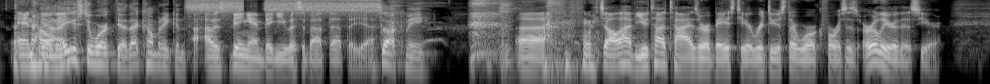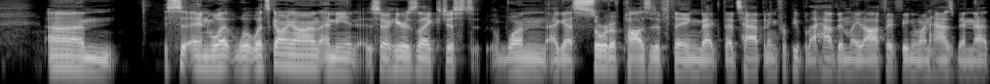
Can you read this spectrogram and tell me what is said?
and Yeah, I used to work there. That company can. I was being ambiguous about that, but yeah. Suck me. uh, which all have Utah ties or are based here, reduced their workforces earlier this year. Um, so, and what, what what's going on? I mean, so here's like just one, I guess, sort of positive thing that that's happening for people that have been laid off. If anyone has been that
